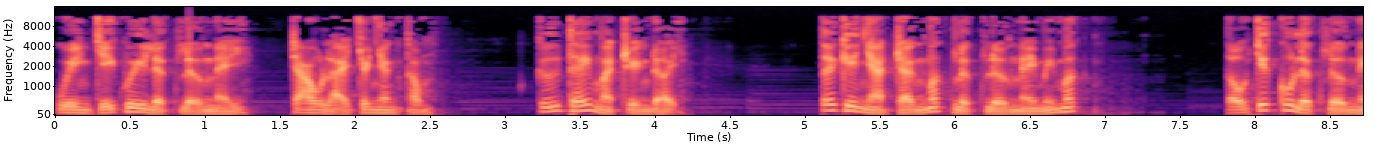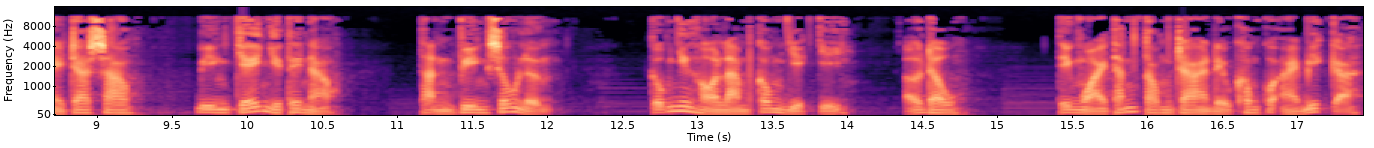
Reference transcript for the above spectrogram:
Quyền chỉ quy lực lượng này Trao lại cho nhân tông. Cứ thế mà truyền đời Tới khi nhà trận mất lực lượng này mới mất, Tổ chức của lực lượng này ra sao, Biên chế như thế nào, Thành viên số lượng, Cũng như họ làm công việc gì, Ở đâu thì ngoài Thánh Tông ra đều không có ai biết cả.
